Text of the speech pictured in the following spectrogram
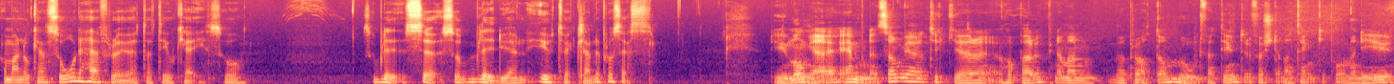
om man då kan så det här fröet att det är okej okay, så, så, blir, så, så blir det ju en utvecklande process. Det är ju många ämnen som jag tycker hoppar upp när man börjar prata om mod för att det är ju inte det första man tänker på men det är ju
